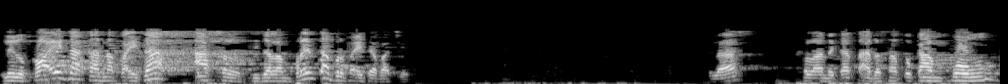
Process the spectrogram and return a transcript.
Lil kaidah karena kaidah asal di dalam perintah berfaedah wajib. Jelas? Kalau anda kata ada satu kampung,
